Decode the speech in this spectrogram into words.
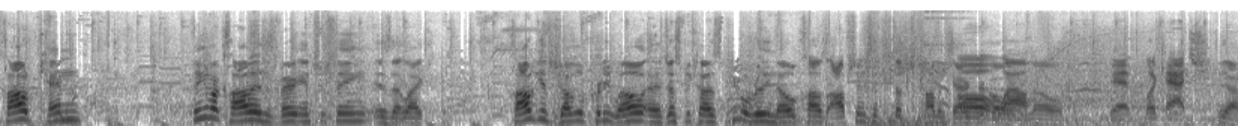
Cloud can. thing about Cloud is, is very interesting is that like Cloud gets juggled pretty well, and it's just because people really know Cloud's options it's such a common character. Oh, wow. no. Yeah, what a catch. Yeah.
